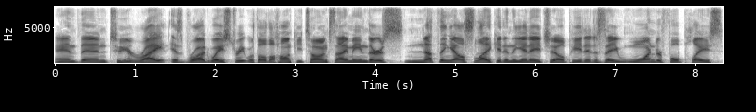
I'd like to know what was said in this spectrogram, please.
And then to your right is Broadway Street with all the honky tonks. I mean, there's nothing else like it in the NHL, Pete. It is a wonderful place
